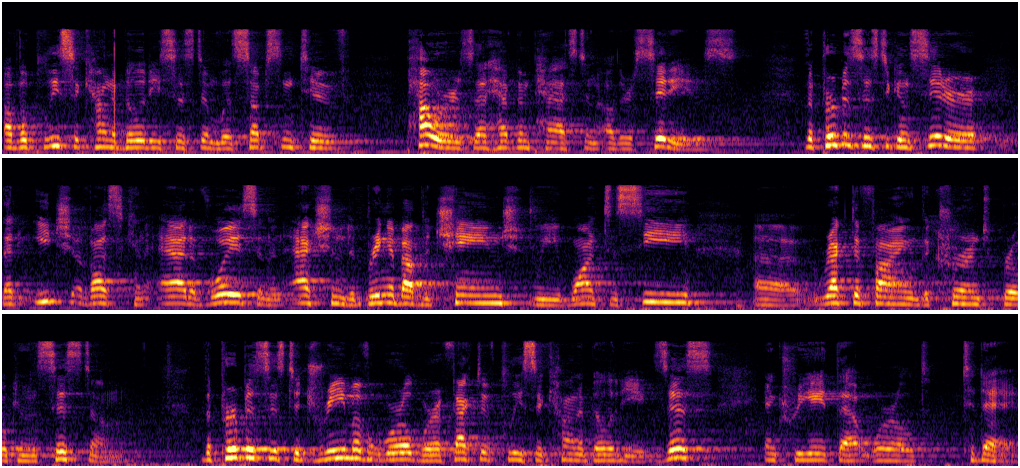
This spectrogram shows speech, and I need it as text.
of a police accountability system with substantive powers that have been passed in other cities. The purpose is to consider that each of us can add a voice and an action to bring about the change we want to see, uh, rectifying the current broken system. The purpose is to dream of a world where effective police accountability exists and create that world today.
